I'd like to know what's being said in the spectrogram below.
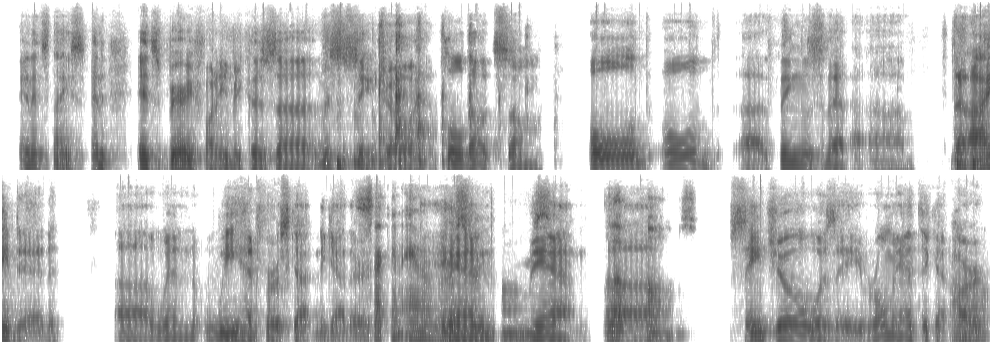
and it's nice, and it's very funny because uh, Mrs. Saint Joe pulled out some old old uh, things that uh, that I did uh, when we had first gotten together. Second anniversary And poems. man, Love uh, poems. Saint Joe was a romantic at heart.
